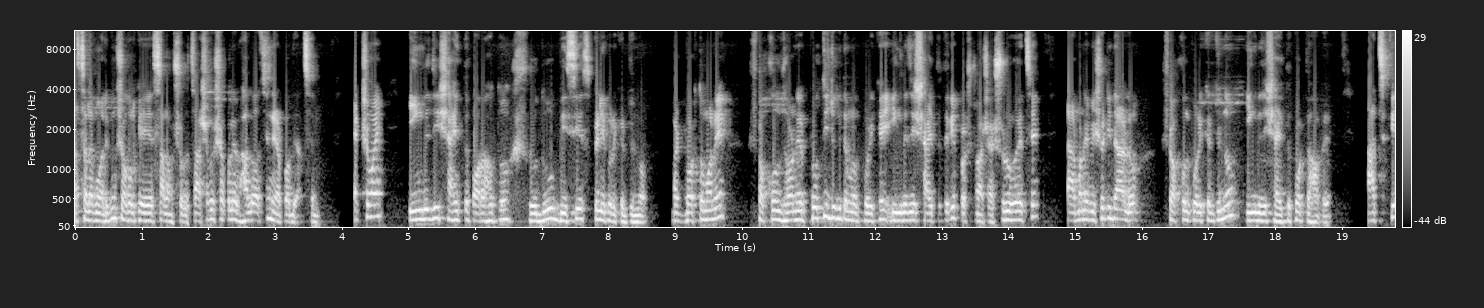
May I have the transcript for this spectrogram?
আসসালামু আলাইকুম, সকলকে সালাম, শুভেচ্ছা। আশা করি সকলে ভালো আছেন, নিরাপদে আছেন। একসময় ইংরেজি সাহিত্য পড়া হতো শুধু বিসিএস প্রিলি পরীক্ষার জন্য, বাট বর্তমানে সকল ধরনের প্রতিযোগিতামূলক পরীক্ষায় ইংরেজি সাহিত্য থেকে প্রশ্ন আসা শুরু হয়েছে। তার মানে বিষয়টি দাঁড়াল, সকল পরীক্ষার জন্য ইংরেজি সাহিত্য পড়তে হবে। আজকে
